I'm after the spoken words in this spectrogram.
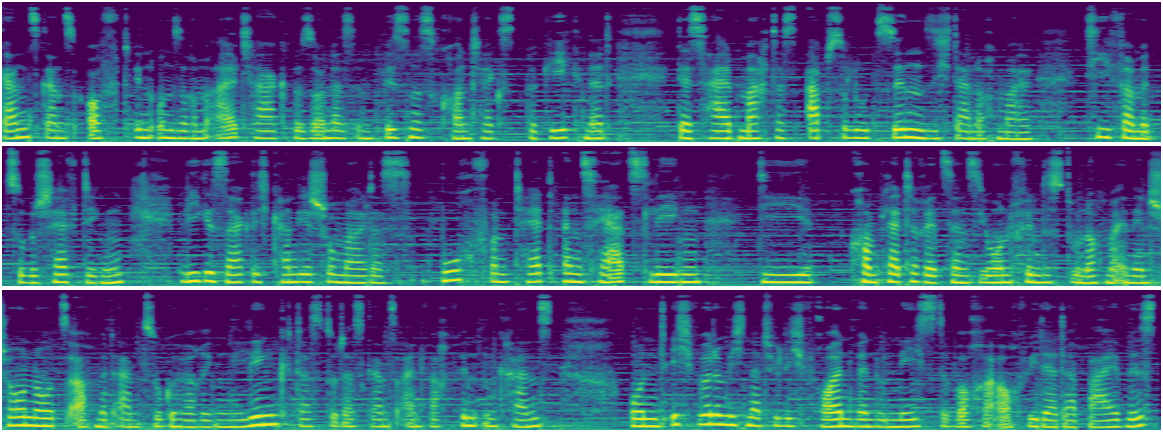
ganz, ganz oft in unserem Alltag, besonders im Business-Kontext begegnet. Deshalb macht es absolut Sinn, sich da nochmal tiefer mit zu beschäftigen. Wie gesagt, ich kann dir schon mal das Buch von Ted ans Herz legen. Die komplette Rezension findest du nochmal in den Show Notes, auch mit einem zugehörigen Link, dass du das ganz einfach finden kannst. Und ich würde mich natürlich freuen, wenn du nächste Woche auch wieder dabei bist.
